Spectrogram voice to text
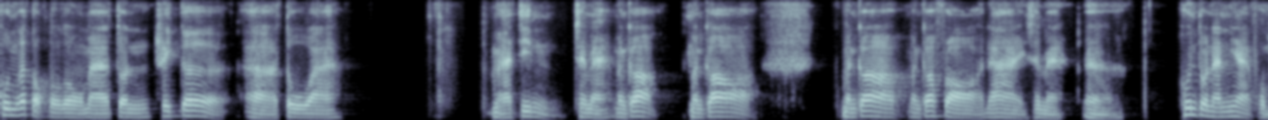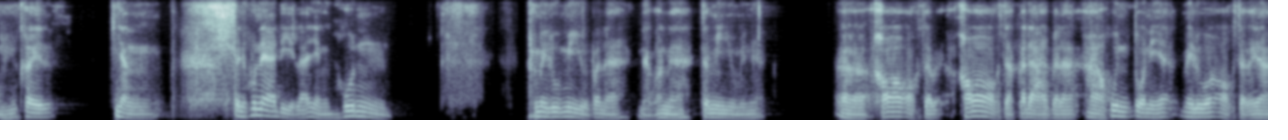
หุ้นมันก็ตกตรงๆมาจนทริกเกอร์เอ่อตัวมาจินใช่ไหมมันก็มันก็ มันก็มันก็ฟลอร์ได้ใช่ไหมเออหุ้นตัวนั้นเนี่ย ผมเคยอย่างเป็นหุ้นในอดีตแล้ว อย่างหุ้น ไม่รู้มีอยู่ปะนะเดี๋ยวก่อนนะ จะมีอยู่ไหมเนี่ย เออเขาเอาออกจากเขาเอาออกจากกระดานไปแล้วอ่า หุ้นตัวนี้ไม่รู้ว่าออกจากระยะ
